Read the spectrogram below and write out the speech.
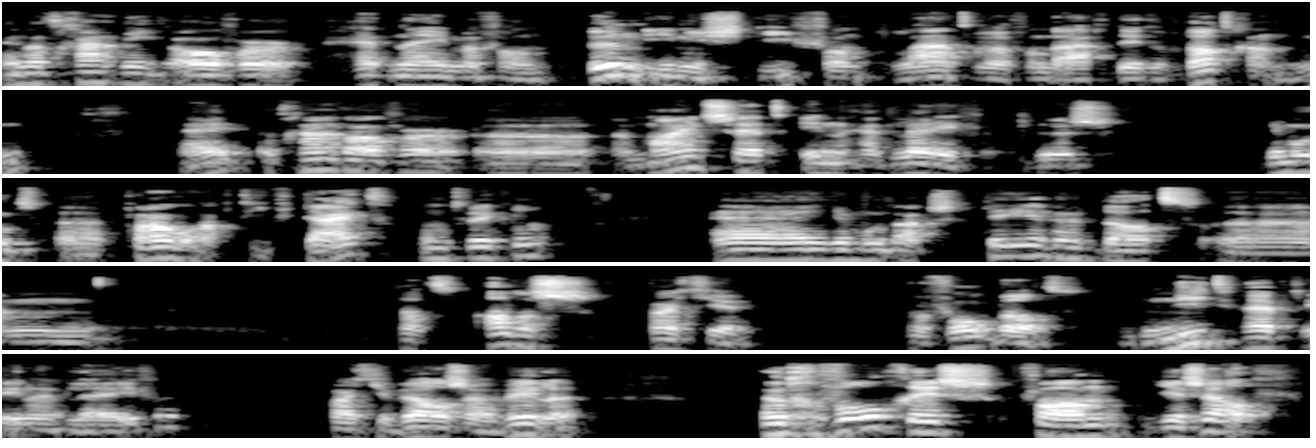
En dat gaat niet over het nemen van een initiatief, van laten we vandaag dit of dat gaan doen. Nee, het gaat over uh, een mindset in het leven. Dus je moet uh, proactiviteit ontwikkelen. En je moet accepteren dat, um, dat alles wat je bijvoorbeeld niet hebt in het leven, wat je wel zou willen, een gevolg is van jezelf.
